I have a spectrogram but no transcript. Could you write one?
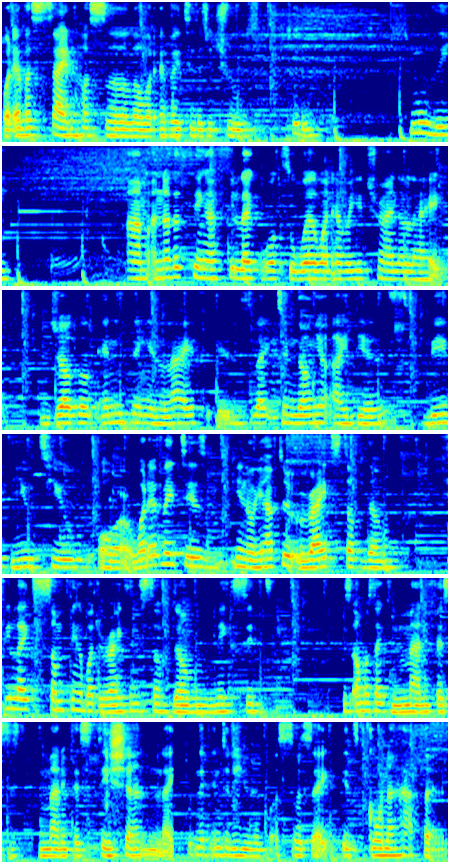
whatever side hustle or whatever it is that you choose to do. Smoothie. Um, another thing i feel like works well whenever you're trying to like juggle anything in life is writing down your ideas it youtube or whatever it is you know you have to write stuff down. Feel like something about writing stuff down makes it it's almost like manifest manifestation like putting it into the universe. So it's like it's gonna happen.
